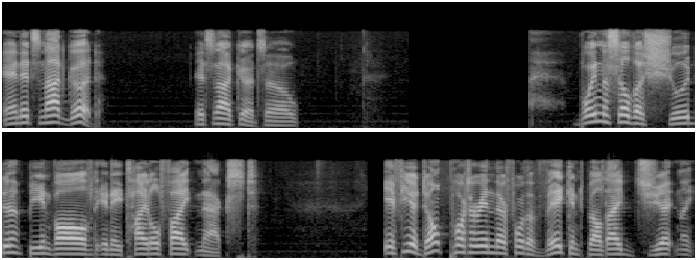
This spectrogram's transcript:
And it's not good. It's not good. So Bueno Silva should be involved in a title fight next. If you don't put her in there for the vacant belt, I like,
